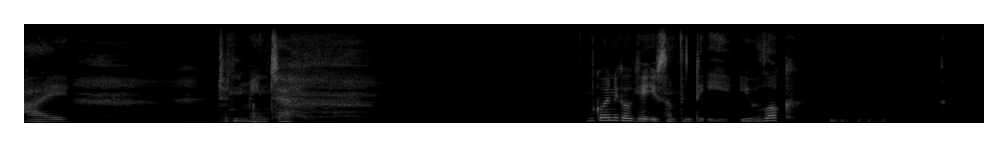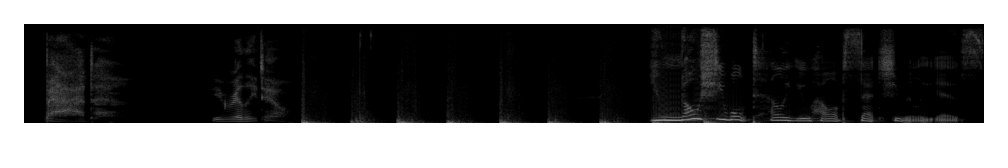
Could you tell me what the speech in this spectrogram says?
I didn't mean to. I'm going to go get you something to eat. You look bad. You really do. You know she won't tell you how upset she really is.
